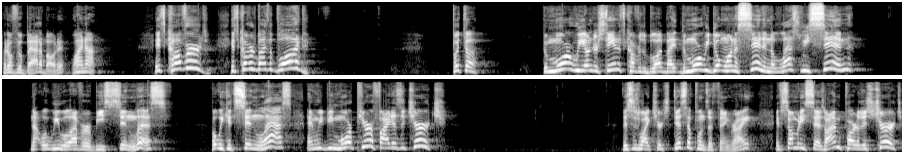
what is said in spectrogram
But I don't feel bad about it. Why not? It's covered. It's covered by the blood. But the the more we understand it's covered the blood by the more we don't want to sin and the less we sin not that we will ever be sinless, but we could sin less and we'd be more purified as a church. This is why church discipline's a thing, right? If somebody says, I'm part of this church,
